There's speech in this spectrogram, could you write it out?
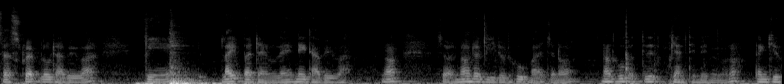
subscribe လုပ်ထားပေးပါ ပြီးရင် like button ကိုလည်းနှိပ်ထားပေးပါเนาะဆိုတော့နောက်တစ်ဗီဒီယိုတစ်ခုမှာကျွန်တော်နောက်တစ်ခုအသစ်ပြန်တင်ပေးမယ်ပေါ့နော် thank you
